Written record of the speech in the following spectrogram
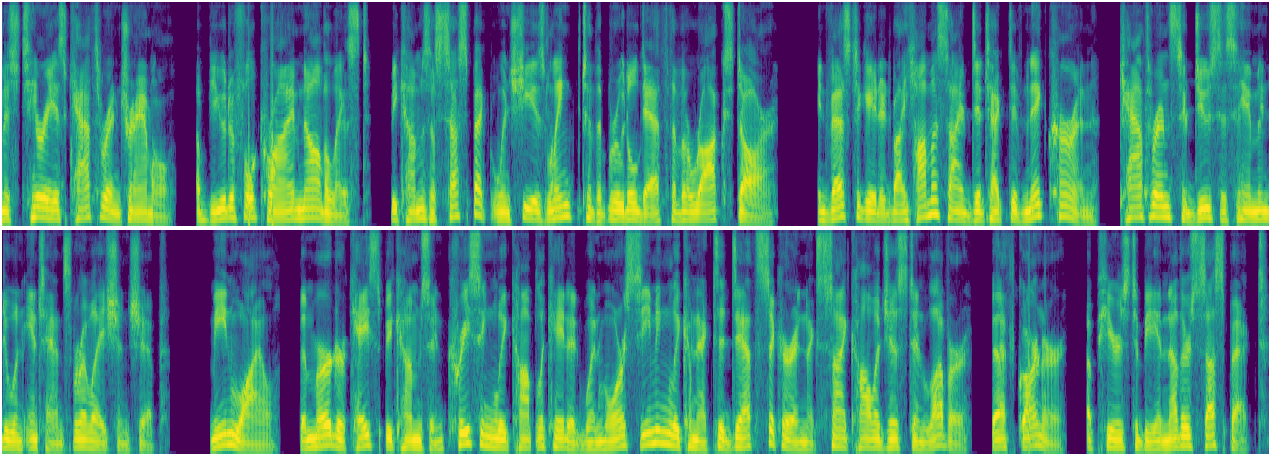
mysterious Catherine Tramell, a beautiful crime novelist, becomes a suspect when she is linked to the brutal death of a rock star. Investigated by homicide detective Nick Curran, Catherine seduces him into an intense relationship. Meanwhile, the murder case becomes increasingly complicated when more seemingly connected death seeker and Nick's psychologist and lover, Beth Garner, appears to be another suspect.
